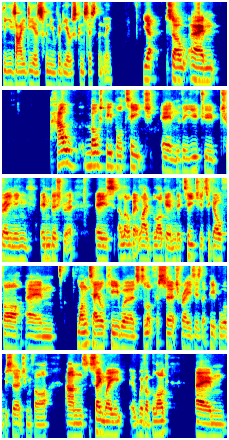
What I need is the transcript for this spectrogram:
these ideas for new videos consistently? Yeah so um how most people teach in the youtube training industry is a little bit like blogging. They teach you to go for um, long tail keywords, to look for search phrases that people will be searching for. And same way with a blog, um,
